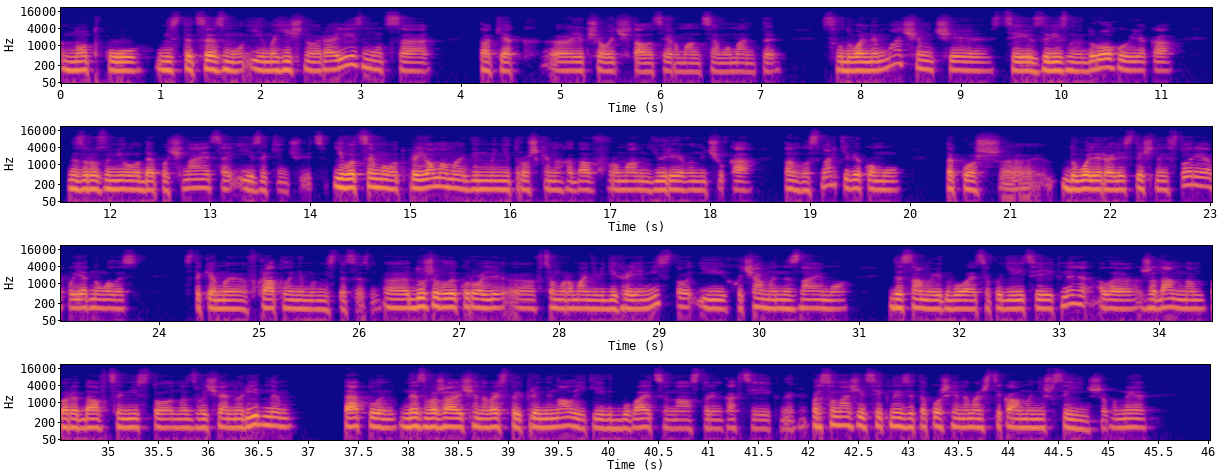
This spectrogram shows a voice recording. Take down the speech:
нотку містицизму і магічного реалізму. Це так, як е, якщо ви читали цей роман, це моменти з футбольним матчем чи з цією залізною дорогою, яка незрозуміло де починається і закінчується. І оцими от прийомами він мені трошки нагадав роман Юрія Венечука Танго смерті, в якому також е, доволі реалістична історія поєднувалась з такими вкрапленнями містицизму. Е, Дуже велику роль е, в цьому романі відіграє місто, і хоча ми не знаємо, де саме відбуваються події цієї книги, але Жадан нам передав це місто надзвичайно рідним, теплим, незважаючи на весь той кримінал, який відбувається на сторінках цієї книги. Персонажі в цій книзі також є не менш цікавими, ніж все інше. Вони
